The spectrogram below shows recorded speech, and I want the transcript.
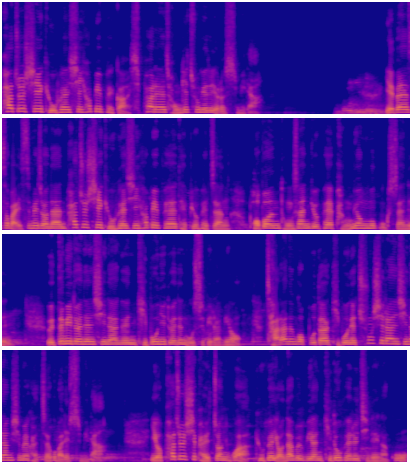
파주시 교회시 협의회가 18회 정기총회를 열었습니다. 예배에서 말씀을 전한 파주시 교회시 협의회 대표회장 법원 동산교회 박명묵 목사는 으뜸이 되는 신앙은 기본이 되는 모습이라며 잘하는 것보다 기본에 충실한 신앙심을 갖자고 말했습니다. 이어 파주시 발전과 교회 연합을 위한 기도회를 진행하고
